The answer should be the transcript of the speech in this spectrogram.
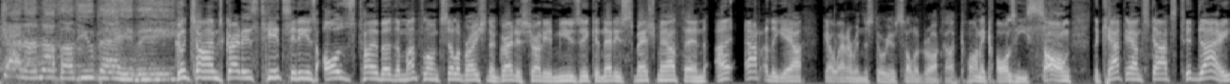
Get enough of you, baby. Good times, greatest hits. It is Oztober, the month-long celebration of great Australian music, and that is Smash Mouth and uh, Out of the Year. Goanna in the story of Solid Rock, iconic Aussie song. The countdown starts today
